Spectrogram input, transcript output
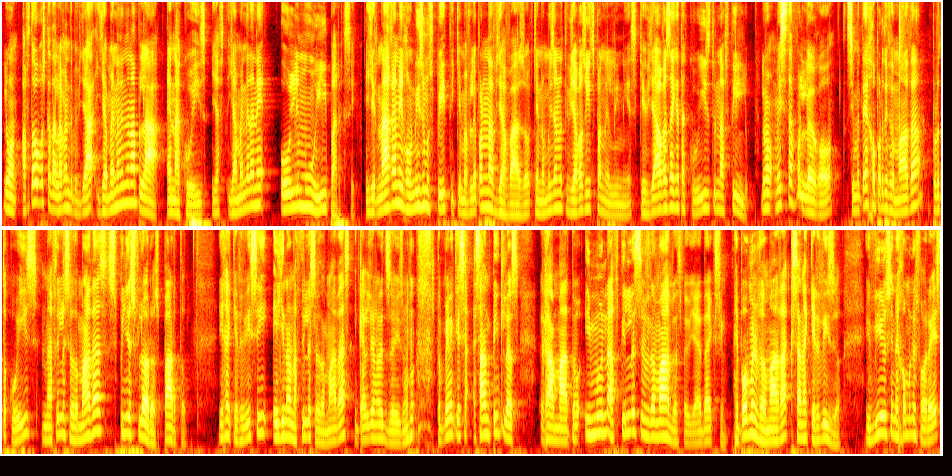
Λοιπόν, αυτό όπως καταλαβαίνετε, παιδιά, για μένα δεν είναι απλά ένα quiz, για, για μένα ήταν όλη μου η ύπαρξη. Γυρνάγανε οι γονείς μου σπίτι και με βλέπαν να διαβάζω και νομίζαν ότι διαβάζω για τις Πανελίνε και διάβαζα για τα quiz του ναυτίλου. Λοιπόν, μέσα στα πω εγώ, συμμετέχω πρώτη εβδομάδα, πρώτο quiz, ναυτίλος εβδομάδας, σπίλιος φλόρος, πάρτο είχα κερδίσει, έγινα ο ναυτίλο εβδομάδας, η καλύτερη μέρα της ζωής μου. Το οποίο είναι και σαν τίτλος γαμάτο. Ήμουν ναυτίλο εβδομάδας, παιδιά, εντάξει. Επόμενη εβδομάδα ξανακερδίζω. Δύο συνεχόμενες φορές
